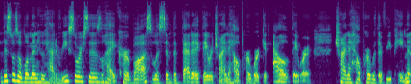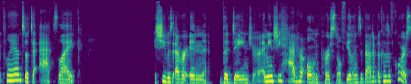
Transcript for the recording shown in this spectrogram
this was a woman who had resources. Like her boss was sympathetic. They were trying to help her work it out. They were trying to help her with a repayment plan. So to act like she was ever in the danger. I mean, she had her own personal feelings about it because, of course,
